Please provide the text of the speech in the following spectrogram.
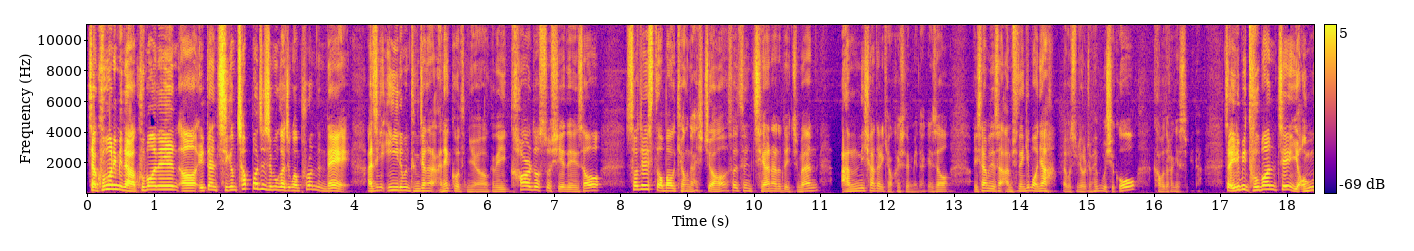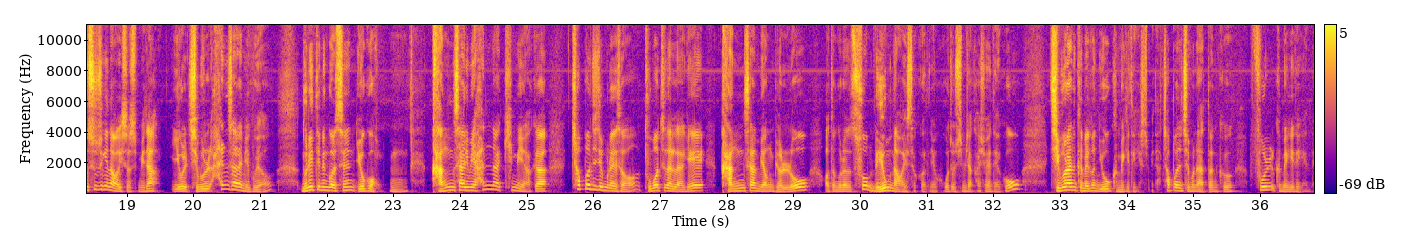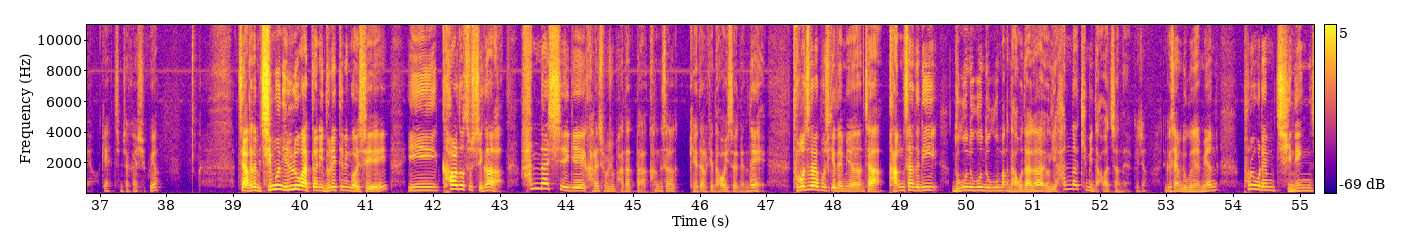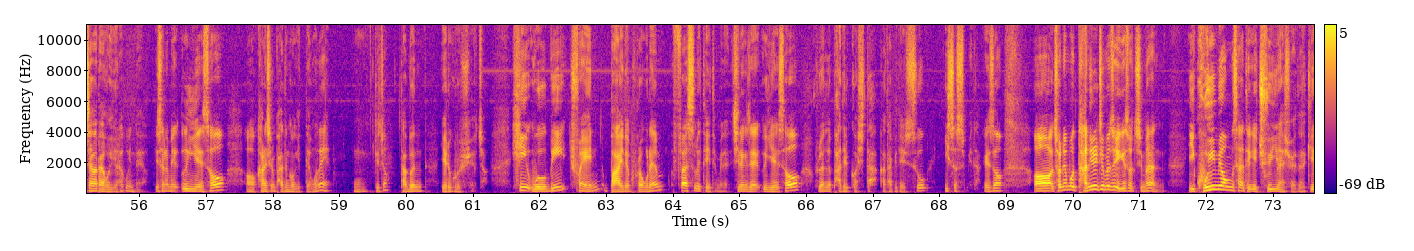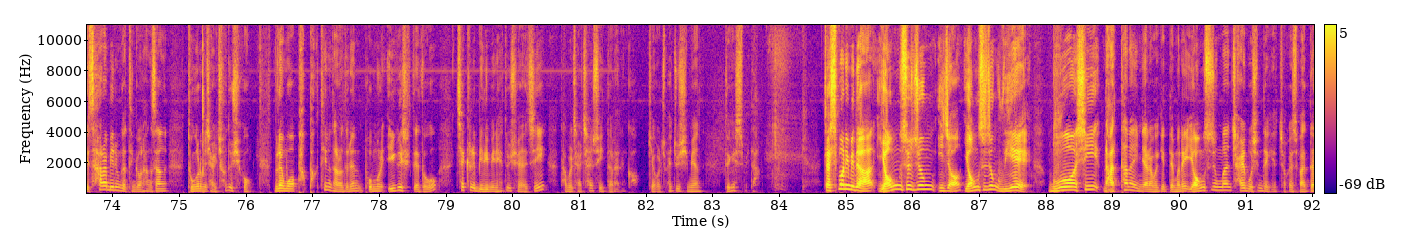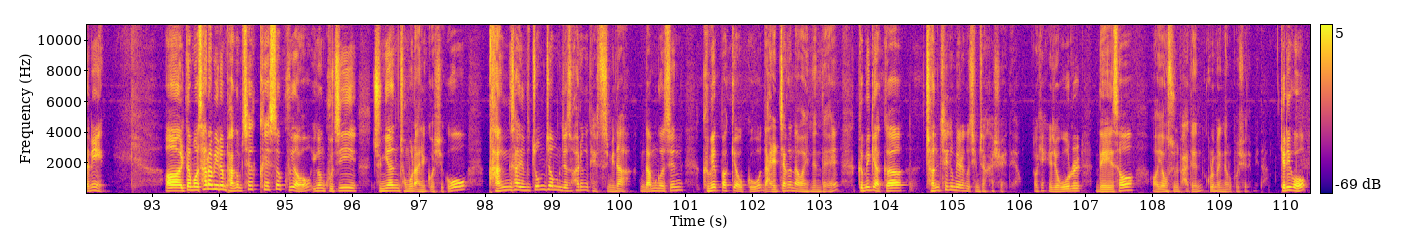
자, 9번입니다. 9번은 어, 일단 지금 첫 번째 질문 가지고만 풀었는데 아직 이 이름은 등장을 안 했거든요. 근데 이 카르도 소시에 대해서 suggest about 기억나시죠? 서지스는 제안하다도 있지만 암니샤다를 기억하셔야 됩니다. 그래서 이 사람에 대해서 암시된 게 뭐냐라고 짐작을 좀 해보시고 가보도록 하겠습니다. 자, 이름이 두 번째 영수증에 나와 있었습니다. 이걸 지불 한 사람이고요. 눈에 띄는 것은 요거 음, 강사 이름이 한나킴이에요. 아까 첫 번째 지문에서 두 번째 단락에 강사명별로 어떤 그런 수업 내용 나와 있었거든요. 그거 좀 짐작하셔야 되고 지불한 금액은 요 금액이 되겠습니다. 첫 번째 지문에 나왔던 그 full 금액이 되겠네요. 오케이? 짐작하시고요. 자, 그 다음 지문 1로 갔더니 눈에 띄는 것이 이 카르도스 씨가 한나 씨에게 가르침을 좀 받았다. 강사 게다 이렇게 나와 있었는데 두 번째 단락 보시게 되면 자, 강사들이 누구누구 누구 막 나오다가 여기 한나 킴이 나왔잖아요. 그죠? 그 사람이 누구냐면 프로그램 진행자라고 얘기를 하고 있네요. 이 사람에 의해서 어, 가르침을 받은 거기 때문에 음, 그죠? 답은 예를 들어주셔야죠. He will be trained by the program facilitator입니다. 진행자에 의해서 훈련을 받을 것이다.가 답이 될 수 있었습니다. 그래서 어, 전에 뭐 단일집에서 얘기했었지만 이 고유명사 되게 주의하셔야 돼요. 특히 사람 이름 같은 경우는 항상 동그라미 잘 쳐두시고 눈에 뭐 팍팍 튀는 단어들은 본문을 읽으실 때도 체크를 미리미리 해두셔야지 답을 잘 찰 수 있다는 거 기억을 좀 해주시면 되겠습니다. 자 10번입니다. 영수증이죠. 영수증 위에 무엇이 나타나 있냐라고 했기 때문에 영수증만 잘 보시면 되겠죠. 그래서 봤더니 어, 일단 뭐 사람 이름 방금 체크했었고요. 이건 굳이 중요한 정보는 아닐 것이고 강사 이름도 좀 전 문제에서 활용이 됐습니다. 남은 것은 금액밖에 없고 날짜가 나와 있는데 금액이 아까 전체 금액이라는 거 짐작하셔야 돼요. 오케이? 그래서 요거를 내서 어, 영수증을 받은 그런 맥락으로 보셔야 됩니다. 그리고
